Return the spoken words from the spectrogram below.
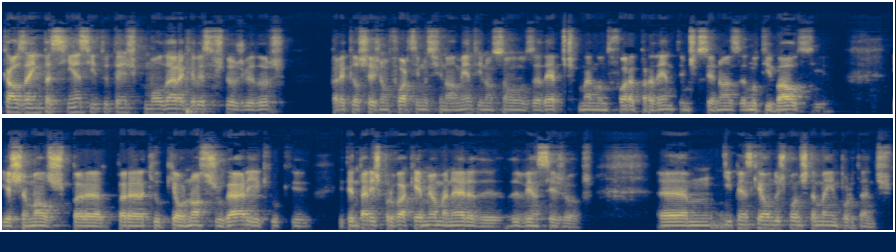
causa a impaciência e tu tens que moldar a cabeça dos teus jogadores para que eles sejam fortes emocionalmente e não são os adeptos que mandam de fora para dentro, temos que ser nós a motivá-los e, e, a chamá-los para, para aquilo que é o nosso jogar e aquilo que e tentar provar que é a melhor maneira de, de vencer jogos. Um, e penso que é um dos pontos também importantes.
